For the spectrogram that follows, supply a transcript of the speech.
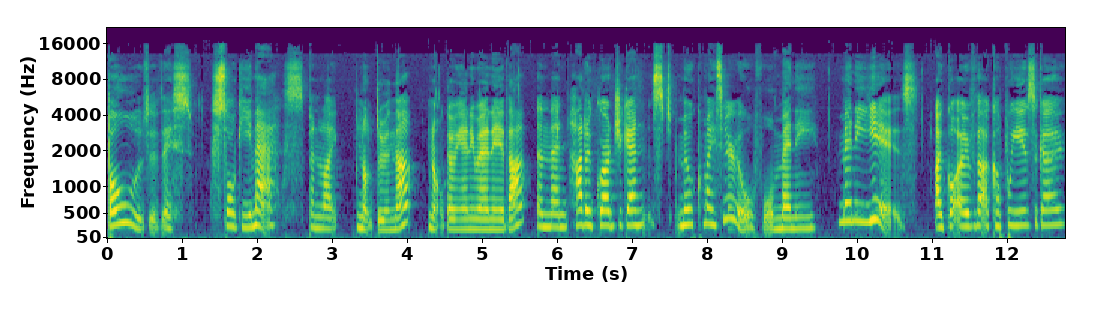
bowls of this soggy mess, been like, not doing that, not going anywhere near that, and then had a grudge against Milk My Cereal for many, many years. I got over that a couple years ago,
